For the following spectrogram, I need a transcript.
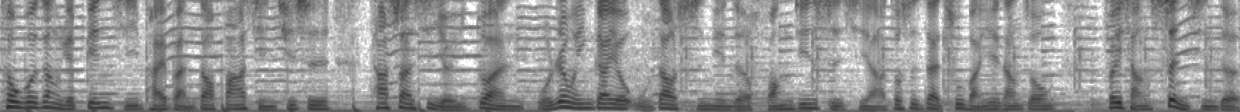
透过这样一个编辑排版到发行，其实它算是有一段，我认为应该有五到十年的黄金时期啊，都是在出版业当中非常盛行的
